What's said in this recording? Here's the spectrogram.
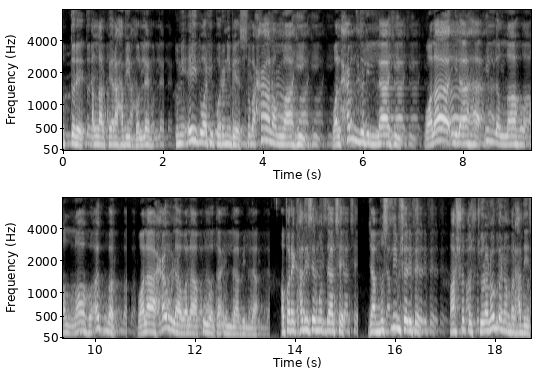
উত্তরে আল্লাহর পেরা হাবিব বললেন, তুমি এই দোয়াটি পড়ে নিবে সুবাহান আল্লাহি ওয়ালা ইলাহা ইল্লাল্লাহু আল্লাহু আকবার ওয়ালা হাওলা ওয়ালা কুওয়াতা ইল্লা বিল্লাহ। অপর এক হাদিসের মধ্যে আছে যা মুসলিম শরীফের পাঁচশত চুরানব্বই নম্বর হাদিস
